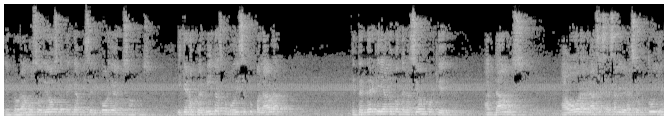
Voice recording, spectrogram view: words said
Imploramos, oh Dios, que tengas misericordia de nosotros y que nos permitas, como dice tu palabra, entender que ya no hay condenación porque andamos ahora, gracias a esa liberación tuya,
